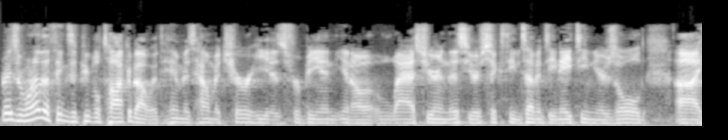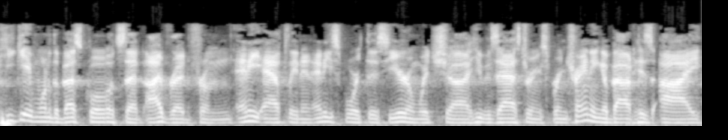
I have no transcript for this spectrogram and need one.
Razor, one of the things that people talk about with him is how mature he is for being, you know, last year and this year, 16, 17, 18 years old. Uh, he gave one of the best quotes that I've read from any athlete in any sport this year, in which uh, he was asked during spring training about his eye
